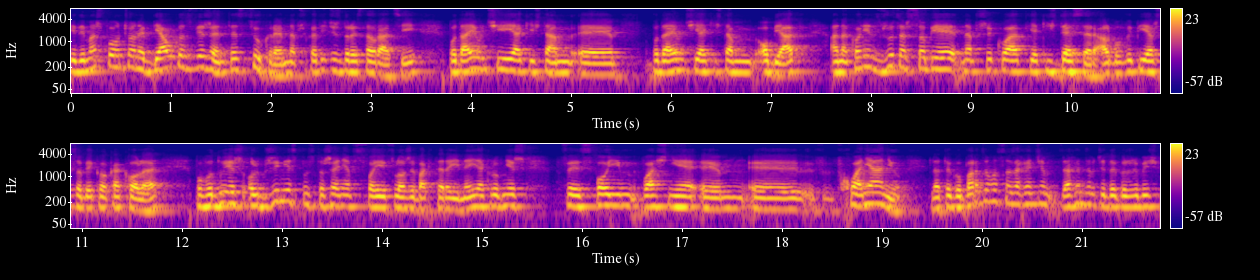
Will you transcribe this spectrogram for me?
Kiedy masz połączone białko zwierzęte z cukrem, na przykład idziesz do restauracji, podają ci jakiś tam, podają ci jakiś tam obiad, a na koniec wrzucasz sobie na przykład jakiś deser albo wypijasz sobie Coca-Colę, powodujesz olbrzymie spustoszenia w swojej florze bakteryjnej, jak również w swoim właśnie wchłanianiu. Dlatego bardzo mocno zachęcam, zachęcam Cię do tego, żebyś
